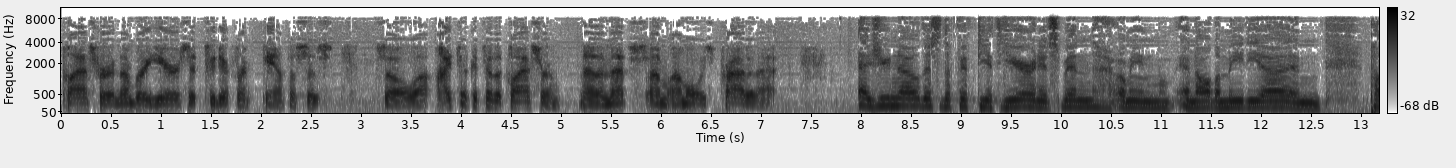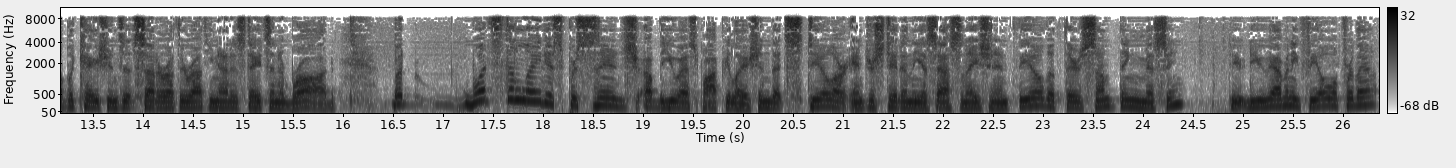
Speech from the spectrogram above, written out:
class for a number of years at two different campuses. So uh, I took it to the classroom, and that's I'm, I'm always proud of that. As you know, this is the 50th year, and it's been, I mean, in all the media and publications, et cetera, throughout the United States and abroad. But what's the latest percentage of the U.S. population that still are interested in the assassination and feel that there's something missing? Do, do you have any feel for that?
